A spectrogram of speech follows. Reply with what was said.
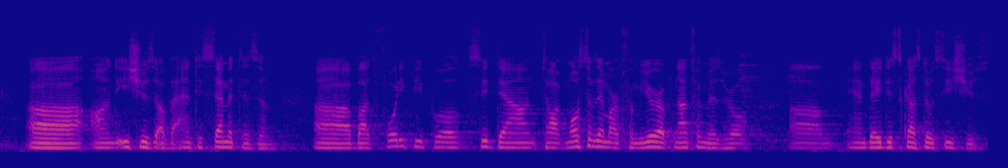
uh, on the issues of anti Semitism. Uh, about 40 people sit down, talk. Most of them are from Europe, not from Israel, um, and they discuss those issues.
